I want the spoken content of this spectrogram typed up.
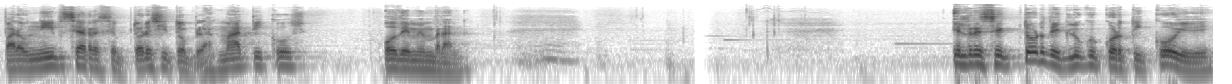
para unirse a receptores citoplasmáticos o de membrana. El receptor de glucocorticoide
